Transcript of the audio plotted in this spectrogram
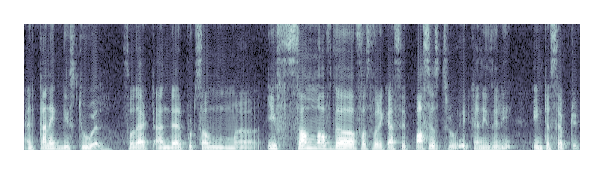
and connect these two well. So, that and there put some uh, if some of the phosphoric acid passes through it can easily intercept it.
